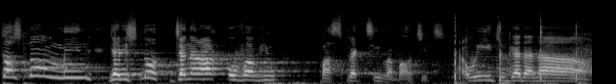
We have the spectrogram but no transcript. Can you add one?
does not mean there is no general overview perspective about it. Are we together now?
